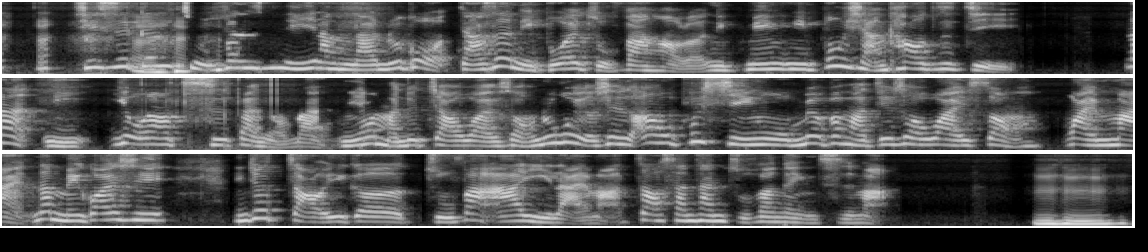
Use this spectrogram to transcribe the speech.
其实跟煮饭是一样的。如果假设你不会煮饭好了，你你你不想靠自己，那你又要吃饭怎么办？你要么就叫外送。如果有些人哦不行，我没有办法接受外送外卖，那没关系，你就找一个煮饭阿姨来嘛，照三餐煮饭给你吃嘛。嗯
